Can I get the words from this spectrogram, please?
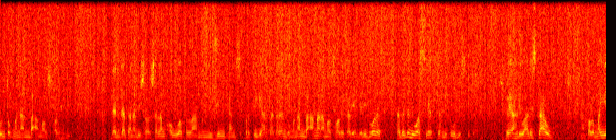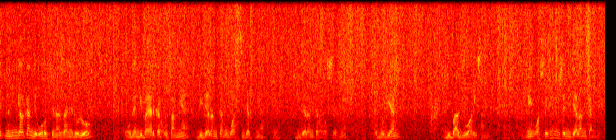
untuk menambah amal soleh Dan kata Nabi SAW, Allah telah mengizinkan sepertiga harta kalian untuk menambah amal-amal soleh kalian. Jadi boleh, tapi itu diwasiatkan, ditulis. Gitu. Supaya ahli waris tahu. Nah kalau mayit meninggalkan diurus jenazahnya dulu, kemudian dibayarkan utangnya, dijalankan wasiatnya, ya, dijalankan wasiatnya, kemudian dibagi warisannya. Ini wasiat ini bisa dijalankan. Gitu.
